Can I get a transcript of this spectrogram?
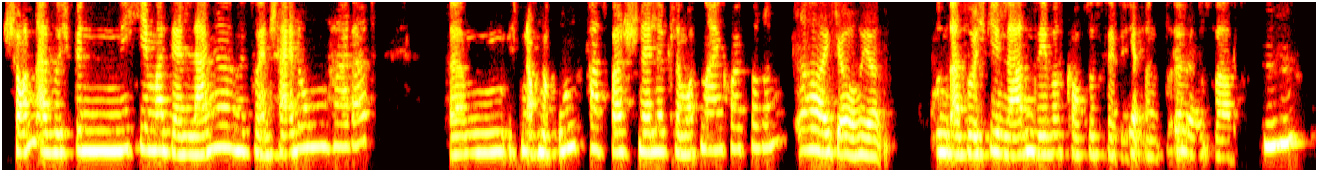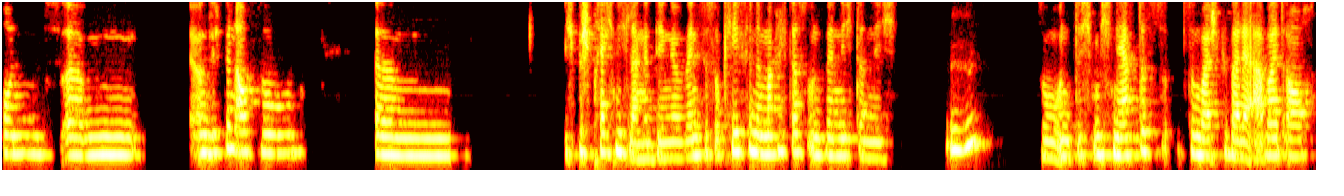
schon. Also ich bin nicht jemand, der lange mit so Entscheidungen hadert. Ähm, ich bin auch eine unfassbar schnelle Klamotteneinkäuferin. Ah, ich auch, ja. Und also ich gehe in den Laden, sehe was, kaufe das fertig. Ja, und äh, genau. das war's. Mhm. Und, ähm, und ich bin auch so, ähm, ich bespreche nicht lange Dinge. Wenn ich das okay finde, mache ich das und wenn nicht, dann nicht. Mhm. So, und ich, mich nervt es zum Beispiel bei der Arbeit auch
